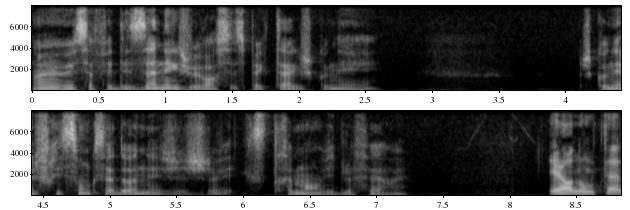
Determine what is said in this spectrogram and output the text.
Oui, oui, ça fait des années que je vais voir ces spectacles. Je connais, je connais le frisson que ça donne et j'avais extrêmement envie de le faire. ouais. Et alors, donc, t'as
